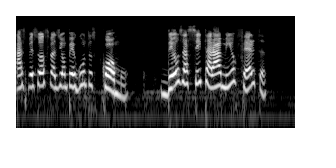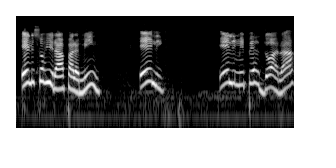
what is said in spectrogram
As pessoas faziam perguntas como: Deus aceitará a minha oferta? Ele sorrirá para mim? Ele ele me perdoará?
